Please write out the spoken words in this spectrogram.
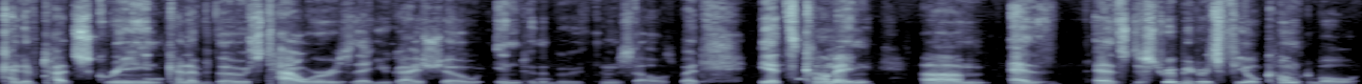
kind of touch screen, kind of those towers that you guys show into the booth themselves. But it's coming um, as as distributors feel comfortable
